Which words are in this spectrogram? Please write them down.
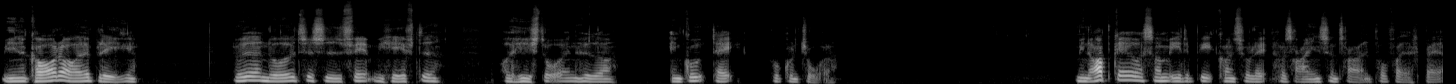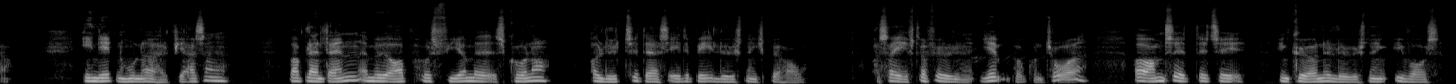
Mine korte øjeblikke. Nu er jeg nået til side 5 i hæftet, og historien hedder En god dag på kontoret. Min opgave som EDB-konsulent hos Regncentralen på Frederiksberg i 1970'erne var blandt andet at møde op hos firmaets kunder og lytte til deres EDB-løsningsbehov, og så efterfølgende hjem på kontoret og omsætte det til en kørende løsning i vores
